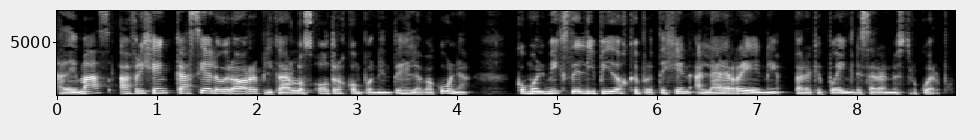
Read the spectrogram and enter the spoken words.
Además, Afrigen casi ha logrado replicar los otros componentes de la vacuna, como el mix de lípidos que protegen al ARN para que pueda ingresar a nuestro cuerpo.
